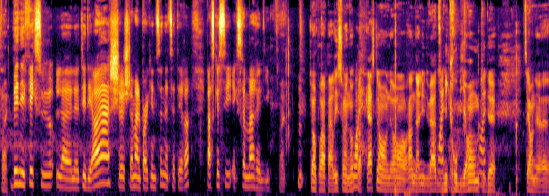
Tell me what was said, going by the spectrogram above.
Ouais. bénéfique sur la- le TDAH, justement le Parkinson, etc., parce que c'est extrêmement relié. Sais, on pourra en parler sur un autre Ouais. podcast. Là, on, là, on rentre dans l'univers du microbiome. Puis de, on, a,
